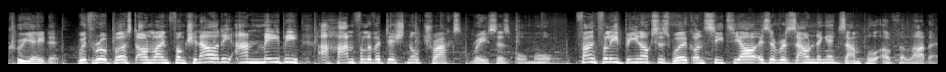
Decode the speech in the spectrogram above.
created. With robust online functionality and maybe a handful of additional tracks, races, or more. Thankfully, Beenox's work on CTR is a resounding example of the latter.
